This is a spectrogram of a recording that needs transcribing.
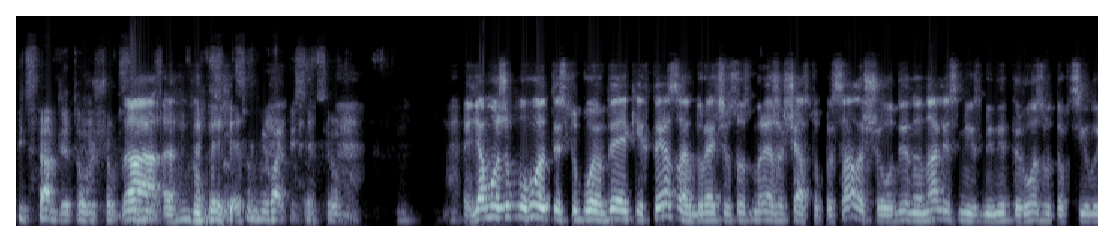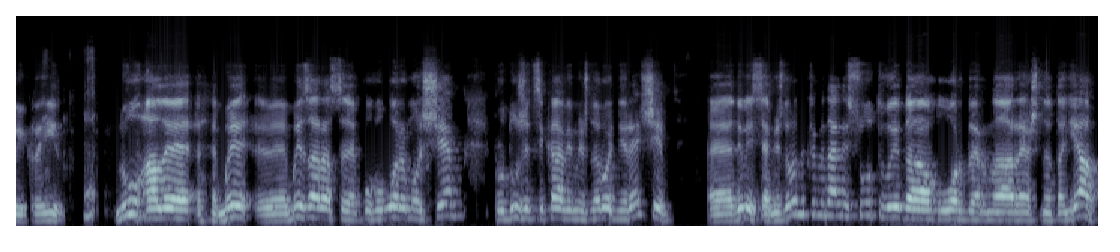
підстав для того, щоб Да. сумніватися в цьому. Я можу погодитись з тобою в деяких тезах. До речі, в соцмережах часто писали, що один аналіз міг змінити розвиток цілої країни. Ну але ми, е, ми зараз е, поговоримо ще про дуже цікаві міжнародні речі. Е, Дивися, міжнародний кримінальний суд видав ордер на арешт Нетаньяху.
